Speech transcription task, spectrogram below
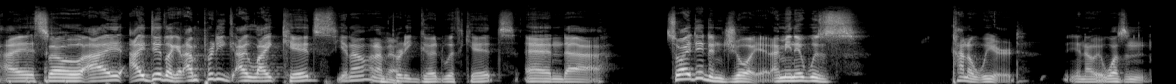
I so I I did like it. I'm pretty I like kids, you know, and I'm Yeah. pretty good with kids. And uh so I did enjoy it. I mean, it was kind of weird. You know, it wasn't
